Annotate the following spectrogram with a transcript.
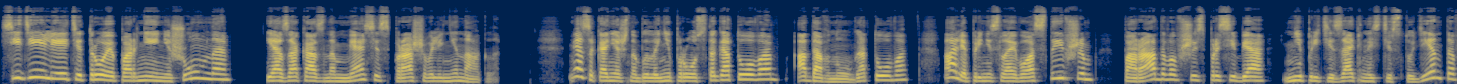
Сидели эти трое парней не шумно и о заказанном мясе спрашивали не нагло. Мясо, конечно, было не просто готово, а давно готово. Аля принесла его остывшим, порадовавшись про себя непритязательности студентов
